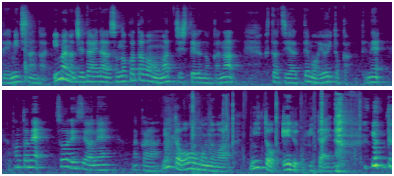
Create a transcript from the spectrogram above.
でみちさんが「今の時代ならその言葉もマッチしてるのかな？2つやっても良いとか」ってね。本当ねそうですよね。だから2と追うものは2と得るみたいな。なんか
